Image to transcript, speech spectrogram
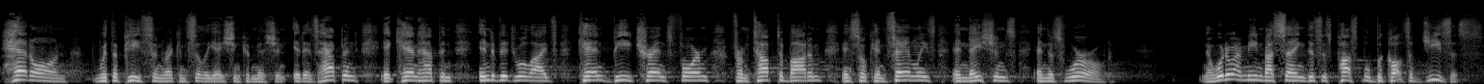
head on with the Peace and Reconciliation Commission. It has happened. It can happen. Individual lives can be transformed from top to bottom, and so can families and nations and this world. Now, what do I mean by saying this is possible because of Jesus?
